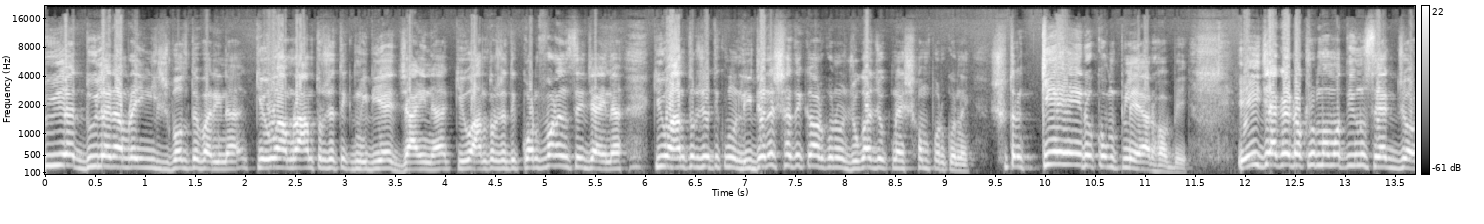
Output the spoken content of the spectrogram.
দুই দুই লাইন আমরা ইংলিশ বলতে পারি না, কেউ আমরা আন্তর্জাতিক মিডিয়ায় যাই না, কেউ আন্তর্জাতিক কনফারেন্সে যাই না, কেউ আন্তর্জাতিক কোনো লিডারের সাথে কারোর কোনো যোগাযোগ নাই, সম্পর্ক নেই। সুতরাং কে এরকম প্লেয়ার হবে? এই জায়গায় ডক্টর মোহাম্মদ ইউনুস একজন,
